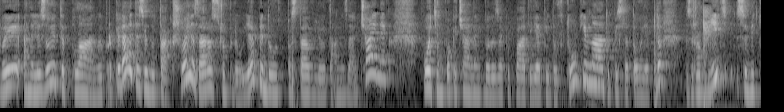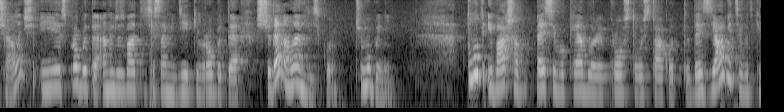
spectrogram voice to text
ви аналізуєте план, ви прокидаєтесь до так, що я зараз зроблю? Я піду, поставлю там, не знаю, чайник, потім, поки чайник буде закипати, я піду в ту кімнату, після того я піду. Зробіть собі челендж і спробуйте аналізувати ці самі дії, які ви робите щоденно, але англійською. Чому би ні? Тут і ваша passive vocabulary просто ось так от десь з'явиться, ви такі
